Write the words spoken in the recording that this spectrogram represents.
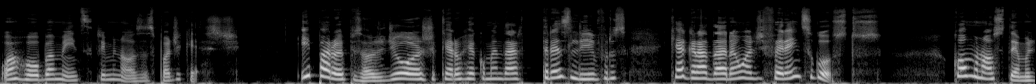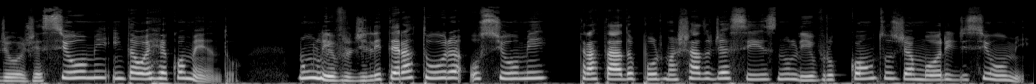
o arroba Mentes Criminosas Podcast. E para o episódio de hoje, quero recomendar três livros que agradarão a diferentes gostos. Como o nosso tema de hoje é ciúme, então eu recomendo, num livro de literatura, o ciúme tratado por Machado de Assis no livro Contos de Amor e de Ciúme.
